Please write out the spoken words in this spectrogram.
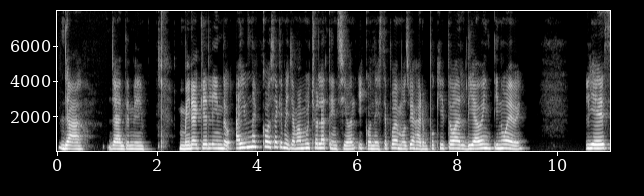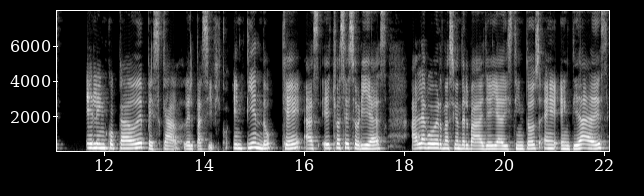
Ya, ya entendí. Mira qué lindo. Hay una cosa que me llama mucho la atención y con este podemos viajar un poquito al día 29 y es el encocado de pescado del Pacífico. Entiendo que has hecho asesorías a la gobernación del valle y a distintas eh, entidades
